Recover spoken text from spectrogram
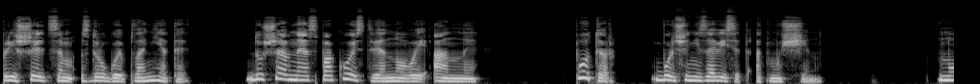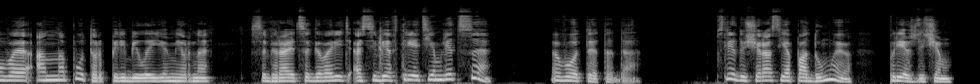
пришельцем с другой планеты. Душевное спокойствие новой Анны. Поттер больше не зависит от мужчин. Новая Анна Поттер перебила ее мирно. Собирается говорить о себе в третьем лице. Вот это да. В следующий раз я подумаю, прежде чем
